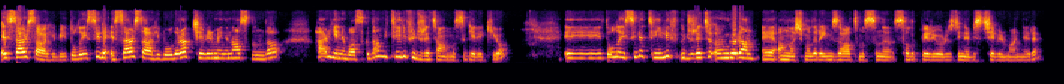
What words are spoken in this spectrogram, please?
eser sahibi. Dolayısıyla eser sahibi olarak çevirmenin aslında her yeni baskıdan bir telif ücreti alması gerekiyor. E, dolayısıyla telif ücreti öngören e, anlaşmalara imza atmasını salık veriyoruz yine biz çevirmenlere.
